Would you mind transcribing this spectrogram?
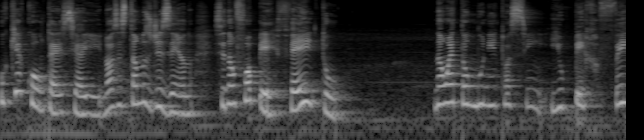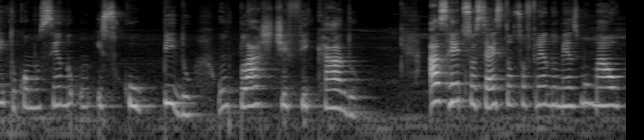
o que acontece aí? Nós estamos dizendo, se não for perfeito, não é tão bonito assim. E o perfeito como sendo um esculpido, um plastificado. As redes sociais estão sofrendo o mesmo mal.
